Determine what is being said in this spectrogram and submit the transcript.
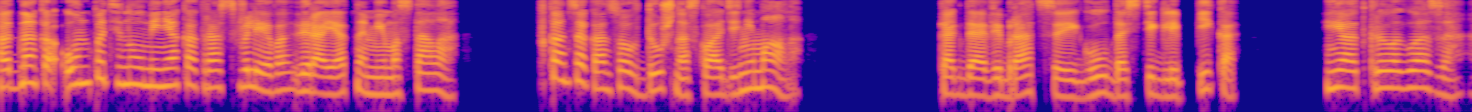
Однако он потянул меня как раз влево, вероятно, мимо стола. В конце концов, душ на складе немало. Когда вибрация и гул достигли пика, я открыла глаза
